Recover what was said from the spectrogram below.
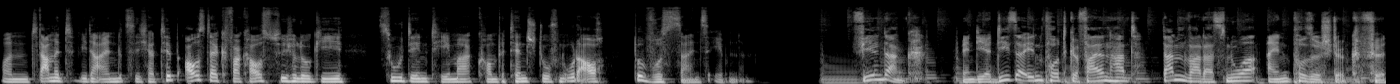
und damit wieder ein nützlicher Tipp aus der Verkaufspsychologie zu dem Thema Kompetenzstufen oder auch Bewusstseinsebenen. Vielen Dank. Wenn dir dieser Input gefallen hat, dann war das nur ein Puzzlestück für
